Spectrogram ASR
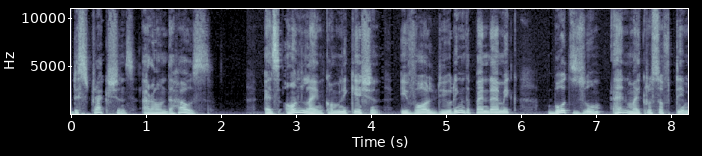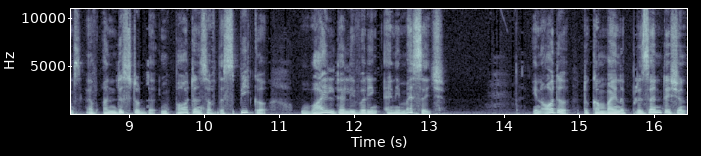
distractions around the house. As online communication evolved during the pandemic, both Zoom and Microsoft Teams have understood the importance of the speaker while delivering any message. In order to combine a presentation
